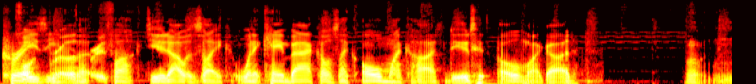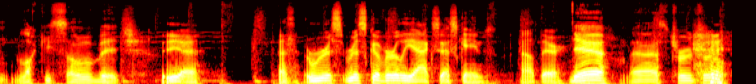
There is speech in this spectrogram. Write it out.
Crazy, bro, but crazy. fuck, dude. I was like, when it came back, I was like, oh my god, dude, oh my god, lucky son of a bitch. yeah. That's risk risk of early access games out there. Yeah, that's true too.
